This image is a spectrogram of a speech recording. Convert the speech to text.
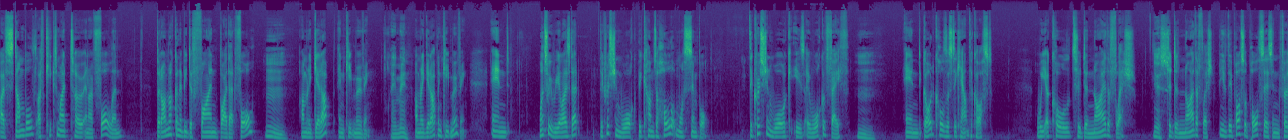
I've stumbled, I've kicked my toe, and I've fallen, but I'm not going to be defined by that fall. Hmm. I'm going to get up and keep moving. Amen. I'm going to get up and keep moving. And once we realize that, the Christian walk becomes a whole lot more simple. The Christian walk is a walk of faith, and God calls us to count the cost. We are called to deny the flesh, Yes. to deny the flesh. You know, the Apostle Paul says in 1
